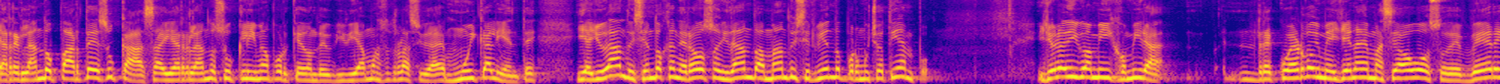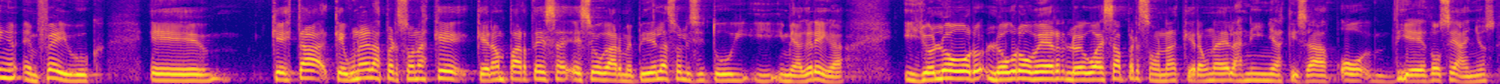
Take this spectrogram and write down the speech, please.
arreglando parte de su casa y arreglando su clima porque donde vivíamos nosotros la ciudad es muy caliente y ayudando y siendo generosos y dando, amando y sirviendo por mucho tiempo. Y yo le digo a mi hijo, mira, recuerdo y me llena demasiado gozo de ver en, Facebook eh, que, esta, que una de las personas que, que eran parte de ese, hogar me pide la solicitud y, me agrega, y yo logro, logro, ver luego a esa persona, que era una de las niñas, quizás o 10, 12 años,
